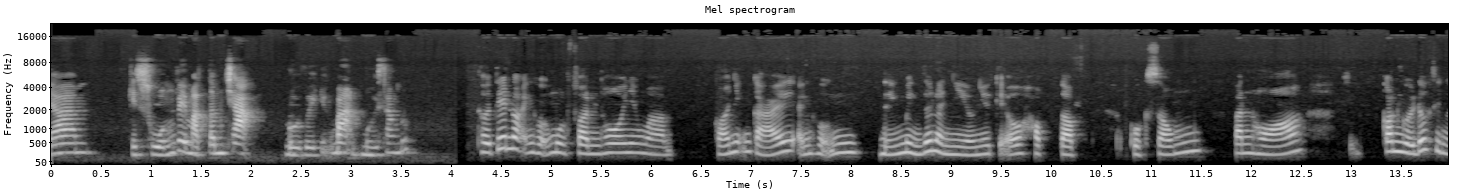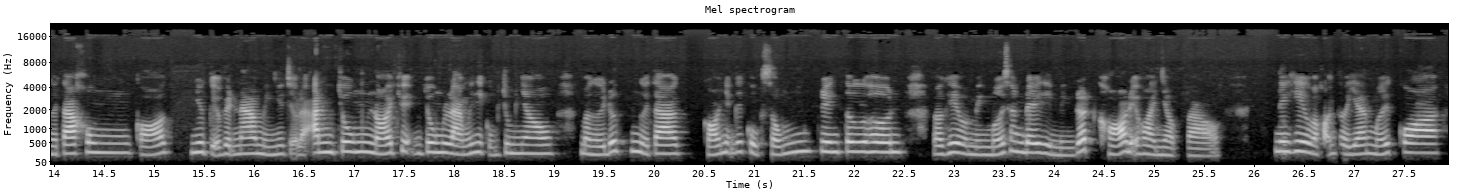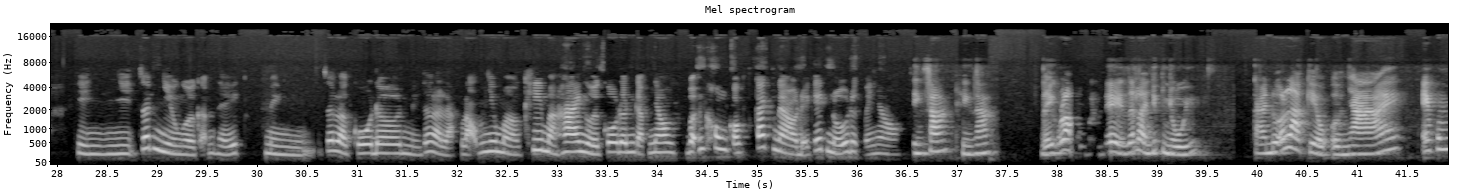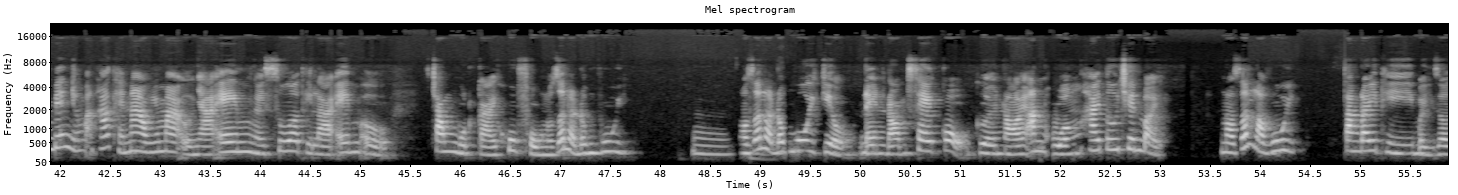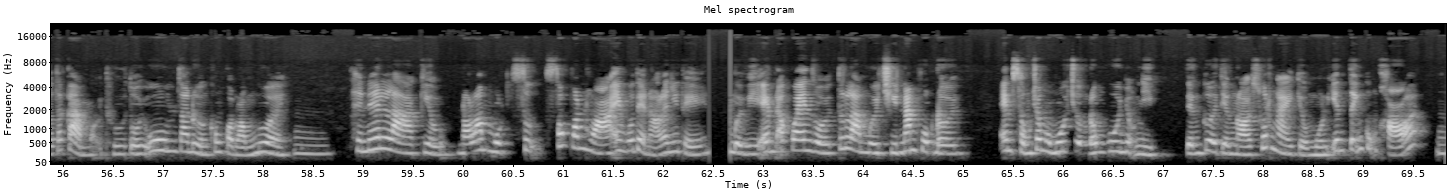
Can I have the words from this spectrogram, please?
cái xuống về mặt tâm trạng đối với những bạn mới sang Đức? Thời tiết nó ảnh hưởng một phần thôi nhưng mà có những cái ảnh hưởng đến mình rất là nhiều như kiểu học tập, cuộc sống, văn hóa. con người Đức thì người ta không có như kiểu Việt Nam mình như kiểu là ăn chung, nói chuyện chung, làm cái gì cũng chung nhau mà người Đức người ta có những cái cuộc sống riêng tư hơn và khi mà mình mới sang đây thì mình rất khó để hòa nhập vào nên khi mà khoảng thời gian mới qua thì rất nhiều người cảm thấy mình rất là cô đơn mình rất là lạc lõng. Nhưng mà khi mà hai người cô đơn gặp nhau vẫn không có cách nào để kết nối được với nhau. Chính xác chính xác. Đấy cũng là một vấn đề rất là nhức nhối. Cái nữa là kiểu ở nhà ấy em không biết những bạn khác thế nào nhưng mà ở nhà em ngày xưa thì là em ở trong một cái khu phố nó rất là đông vui. Ừ. nó rất là đông vui kiểu đèn đóm xe cộ cười nói ăn uống 24 trên 7 nó rất là vui sang đây thì 7 giờ tất cả mọi thứ tối um ra đường không có bóng người. Ừ. thế nên là kiểu nó là một sự sốc văn hóa em có thể nói là như thế. Bởi vì em đã quen rồi tức là 19 năm cuộc đời em sống trong một môi trường đông vui nhộn nhịp tiếng cười tiếng nói suốt ngày kiểu muốn yên tĩnh cũng khó Ừ.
